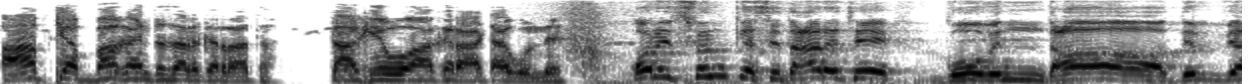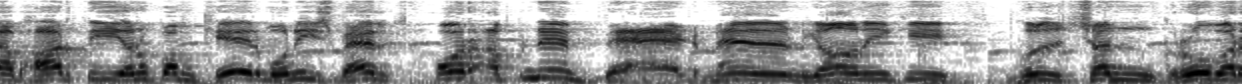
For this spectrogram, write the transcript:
आपके अब्बा का इंतज़ार कर रहा था? ताकि वो आकर आटा गूंदे। और इस फ़िल्म के सितारे थे गोविंदा, दिव्या भारती, अनुपम खेर मोनीश बहल और अपने बैडमैन यानी कि गुलशन ग्रोवर।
